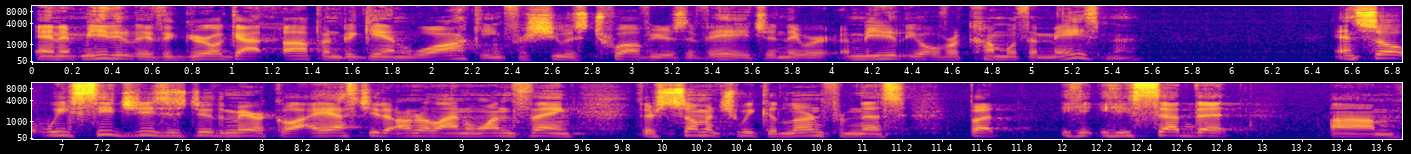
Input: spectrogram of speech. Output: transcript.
And immediately the girl got up and began walking, for she was 12 years of age, and they were immediately overcome with amazement. And so we see Jesus do the miracle. I asked you to underline one thing. There's so much we could learn from this, but he, he said that, um,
